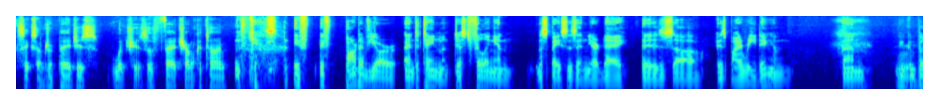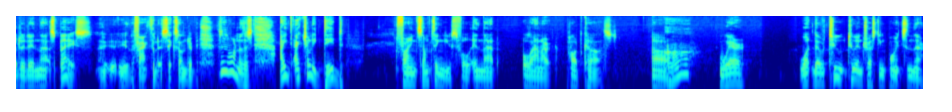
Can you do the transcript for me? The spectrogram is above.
Six hundred pages, which is a fair chunk of time. yes. If if part of your entertainment, just filling in the spaces in your day, is uh, is by reading, and then you can put it in that space. Uh, The fact that it's six hundred. This is one of those. I actually did find something useful in that Lanark podcast, uh, where what there were two two interesting points in there.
